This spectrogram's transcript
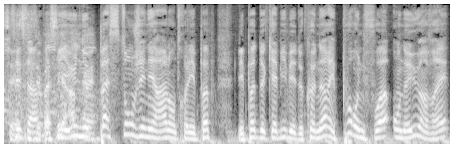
C'est ça. Parce qu'il y a eu une baston générale entre les pop, les potes de Khabib et de Connor. Et pour une fois, on a eu un vrai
